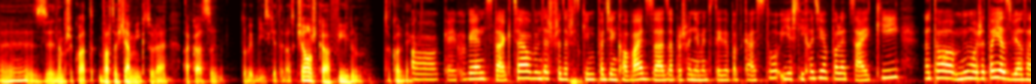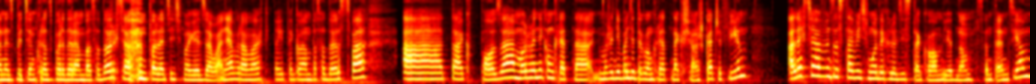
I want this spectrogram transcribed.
e, z na przykład wartościami, które akurat są Tobie bliskie teraz? Książka, film, cokolwiek. Okej, więc tak, chciałabym też przede wszystkim podziękować za zaproszenie mnie tutaj do podcastu. I jeśli chodzi o polecajki, no to mimo, że to jest związane z byciem Cross Border Ambassador, chciałabym polecić moje działania w ramach tutaj tego ambasadorstwa. A tak poza, może nie konkretna, może nie będzie to konkretna książka czy film, ale chciałabym zostawić młodych ludzi z taką jedną sentencją,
